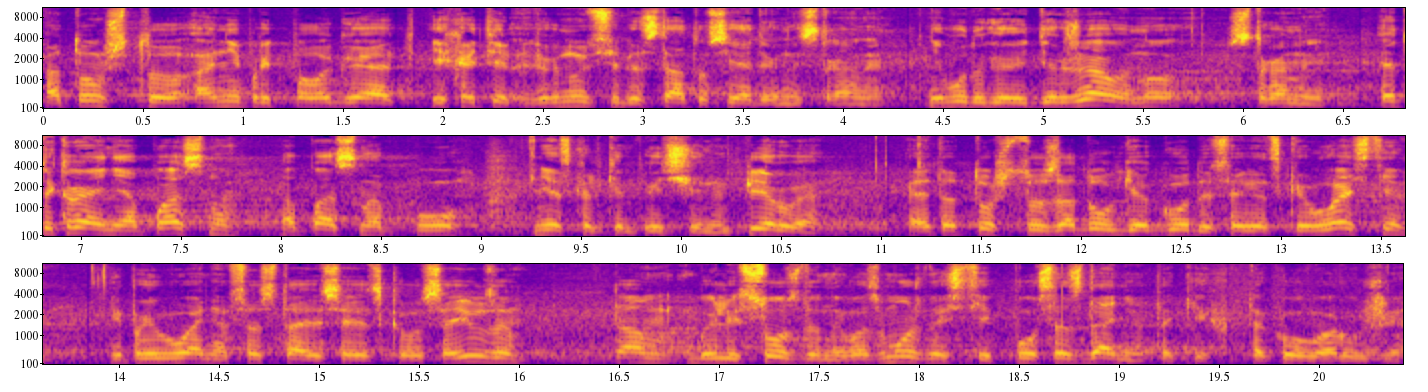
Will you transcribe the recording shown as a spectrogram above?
о том, что они предполагают и хотели вернуть себе статус ядерной страны. Не буду говорить державы, но страны. Это крайне опасно. Опасно по нескольким причинам. Первое – это то, что за долгие годы советской власти и пребывания в составе Советского Союза там были созданы возможности по созданию таких, такого оружия.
